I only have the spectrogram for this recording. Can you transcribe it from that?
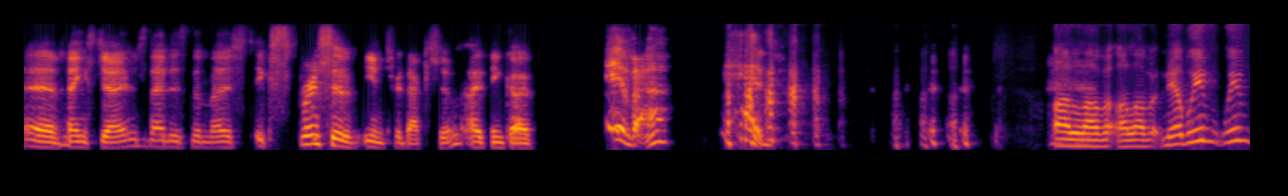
Uh, thanks, James. That is the most expressive introduction I think I've ever had. I love it. I love it. Now we've we've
